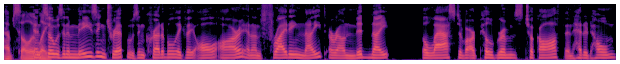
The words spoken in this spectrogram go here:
Absolutely. And so it was an amazing trip. It was incredible, like they all are. And on Friday night, around midnight, the last of our pilgrims took off and headed home.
